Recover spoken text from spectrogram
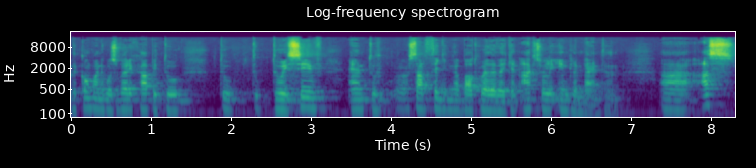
the company was very happy to, to, to, to receive and to start thinking about whether they can actually implement them. Uh, as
